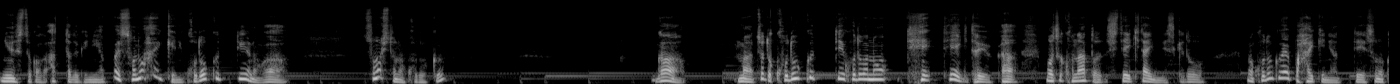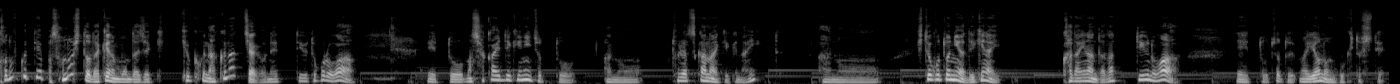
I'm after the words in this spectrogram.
ニュースとかがあった時に、やっぱりその背景に孤独っていうのが、その人の孤独？が、まあ、ちょっと孤独っていう言葉の 定義というか、もうちょっとこの後していきたいんですけど、まあ、孤独がやっぱ背景にあって、その孤独ってやっぱその人だけの問題じゃ結局なくなっちゃうよねっていうところが、えっ、と、まあ、社会的にちょっと、あの、取り扱わなきゃいけない、あの、一言にはできない課題なんだなっていうのは、えっ、と、ちょっと、まあ、世の動きとして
